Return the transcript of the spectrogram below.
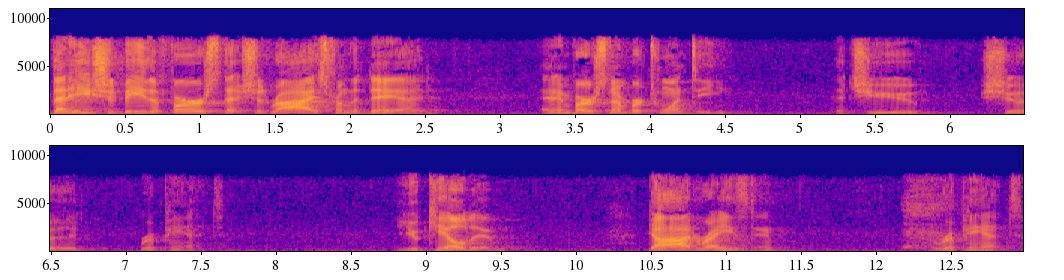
that he should be the first that should rise from the dead, and in verse number 20, that you should repent. You killed him, God raised him. Repent.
